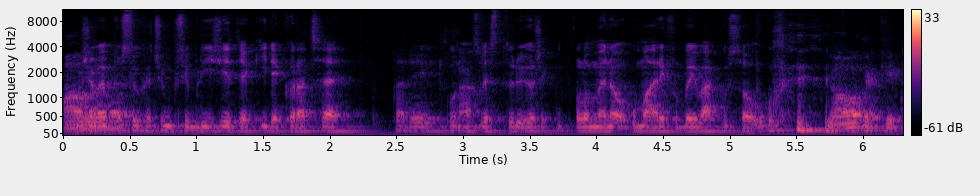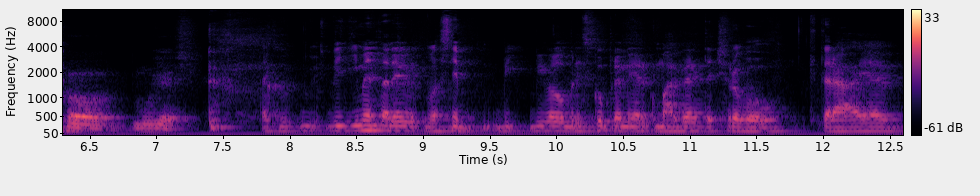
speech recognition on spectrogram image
Ale... Můžeme posluchačům přiblížit, jaký dekorace tady u nás ve studiu, řeknu polomeno u Máry v obejváku jsou. No, tak jako můžeš. Tak vidíme tady vlastně bývalou britskou premiérku Margaret Thatcherovou, která je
